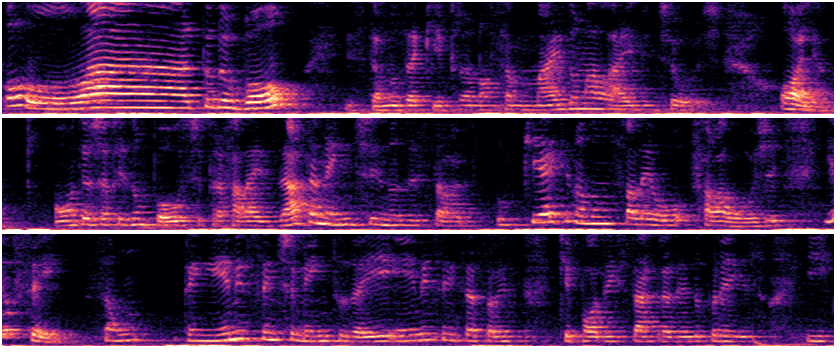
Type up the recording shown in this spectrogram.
Olá, tudo bom? Estamos aqui para nossa mais uma live de hoje. Olha, ontem eu já fiz um post para falar exatamente nos stories o que é que nós vamos falar hoje. E eu sei, são tem N sentimentos aí, N sensações que podem estar trazendo por isso. E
